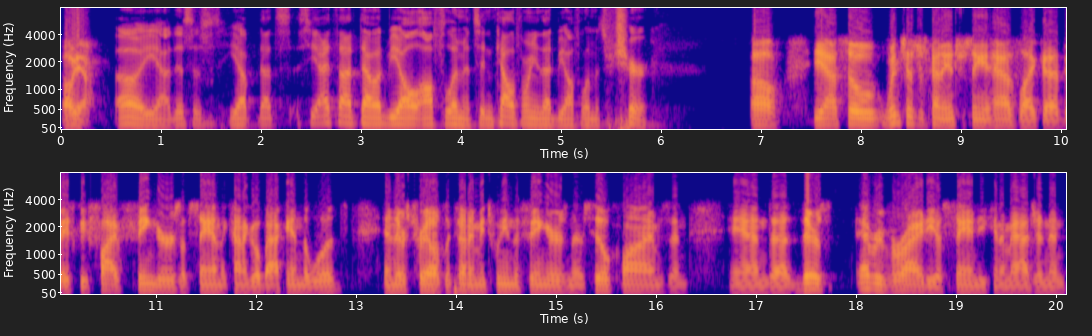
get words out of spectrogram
Oh yeah. Oh yeah, this is yep. That's see, I thought that would be all off limits in California. That'd be off limits for sure. Oh, yeah. So Winchester's kind of interesting. It has like uh, basically five fingers of sand that kind of go back in the woods, and there's trails that cut in between the fingers, and there's hill climbs, and and uh, there's every variety of sand you can imagine. And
